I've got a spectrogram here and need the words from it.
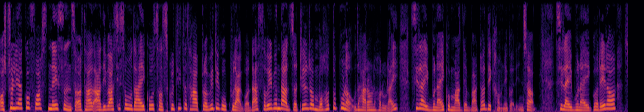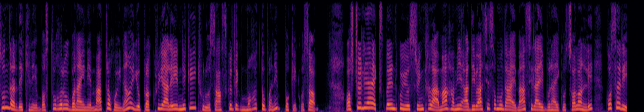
अस्ट्रेलियाको फर्स्ट नेसन्स अर्थात आदिवासी समुदायको संस्कृति तथा प्रविधिको कुरा गर्दा सबैभन्दा जटिल र महत्वपूर्ण उदाहरणहरूलाई सिलाइ बुनाईको माध्यमबाट देखाउने गरिन्छ। सिलाइ बुनाई गरेर सुन्दर देखिने वस्तुहरू बनाइने मात्र होइन यो प्रक्रियाले निकै ठूलो सांस्कृतिक महत्व पनि बोकेको छ। अस्ट्रेलिया एक्सप्लेन्डको यो श्रृंखलामा हामी आदिवासी समुदायमा सिलाइ बुनाईको चलनले कसरी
